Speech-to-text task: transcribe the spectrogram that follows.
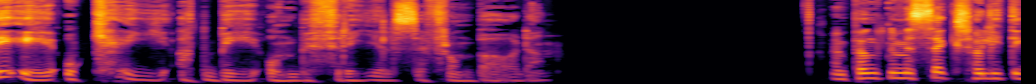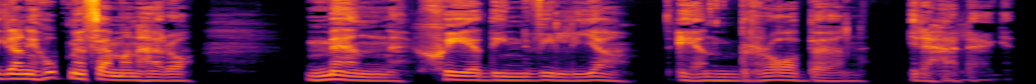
Det är okej okay att be om befrielse från bördan. Men punkt nummer sex hör lite grann ihop med femman här då. Men ske din vilja är en bra bön i det här läget.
